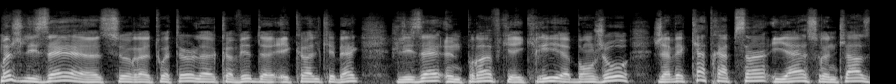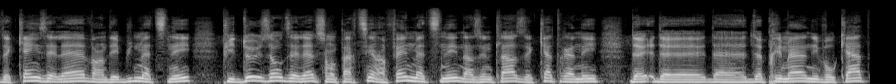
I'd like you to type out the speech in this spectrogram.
Moi, je lisais euh, sur euh, Twitter, le COVID euh, École Québec, je lisais une prof qui a écrit Bonjour, j'avais quatre absents hier sur une classe de 15 élèves en début de matinée, puis deux autres élèves sont partis en fin de matinée dans une classe de quatre années de, de, de, de primaire niveau 4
